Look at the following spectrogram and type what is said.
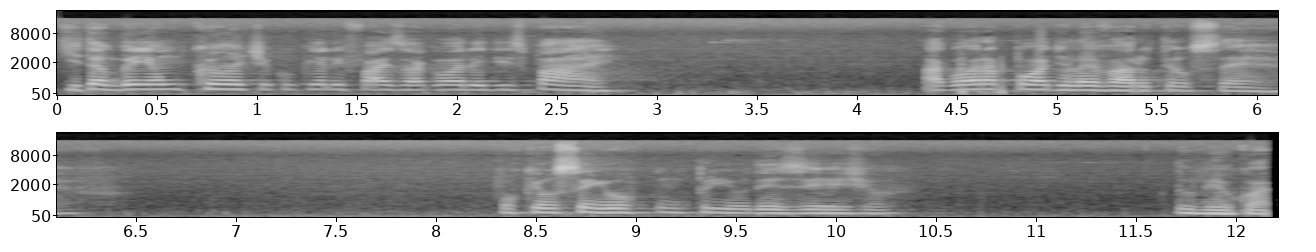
que também é um cântico que ele faz agora, ele diz: Pai, agora pode levar o teu servo, porque o Senhor cumpriu o desejo do meu coração.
